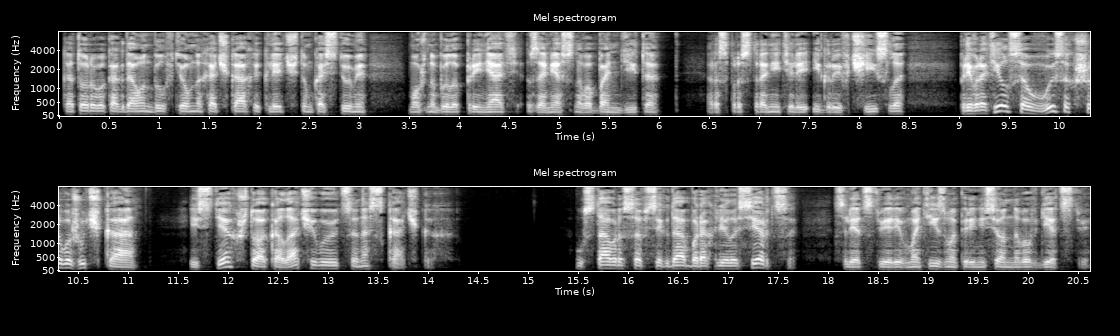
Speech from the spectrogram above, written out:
которого, когда он был в темных очках и клетчатом костюме, можно было принять за местного бандита, распространителя игры в числа, превратился в высохшего жучка из тех, что околачиваются на скачках. У Ставроса всегда барахлило сердце, следствие ревматизма, перенесенного в детстве.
